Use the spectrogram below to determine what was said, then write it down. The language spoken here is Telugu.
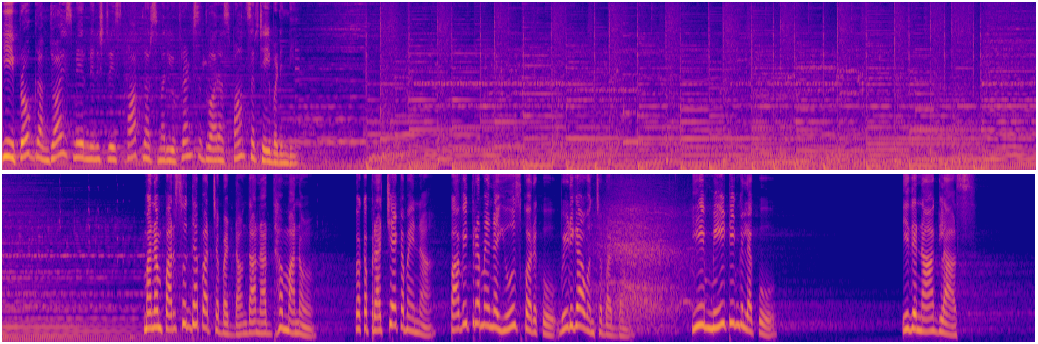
ఈ program Joyce Meyer ministries partners మరియు ఫ్రెండ్స్ ద్వారా స్పాన్సర్ చేయబడింది. మనం పరిశుద్ధపరచబడ్డాం. దాని అర్థం మనం ఒక ప్రత్యేకమైన పవిత్రమైన యూజ్ కొరకు విడిగా ఉంచబడ్డాం. ఈ మీటింగులకు ఇది నా గ్లాస్.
